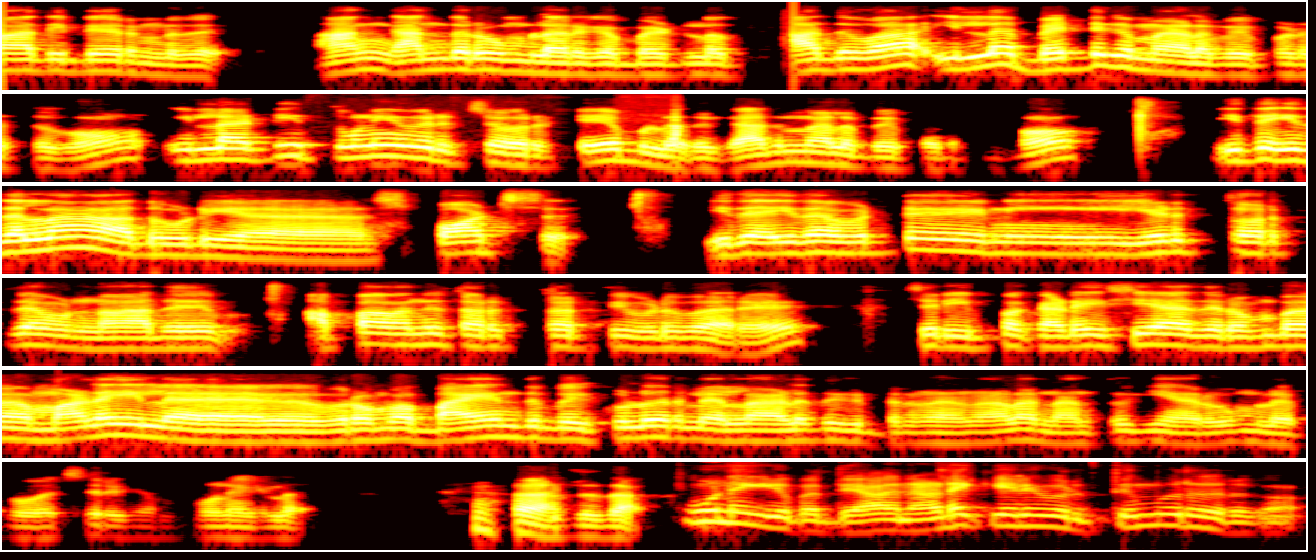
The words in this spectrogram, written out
மாத்திட்டே இருந்தது. அங்க அந்த ரூம்ல இருக்க பெட்ல அதுவா? இல்ல பெட்டுக்கு மேல போய் படுத்துக்கும். இல்லாட்டி துணி விரிச்ச ஒரு டேபிள் இருக்கு. அது மேல போய் படுத்துக்கும். இது இதெல்லாம் அதோடைய ஸ்பாட்ஸ் இத இத விட்டு நீ எடுத்து துரத்தி தான் விடணும். அது அப்பா வந்து துரத்தி துரத்தி விடுவாரு. சரி இப்ப கடைசியா அது ரொம்ப மழையில ரொம்ப பயந்து போய் குளிர்ல எல்லாம் அழுதுகிட்டு இருந்ததுனால நான் தூக்கி என் ரூம்ல இப்ப வச்சிருக்கேன் பூனைகளை. அதுதான். பூனைக்கு பத்தியா நடக்கையிலே ஒரு திமிரு இருக்கும்.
